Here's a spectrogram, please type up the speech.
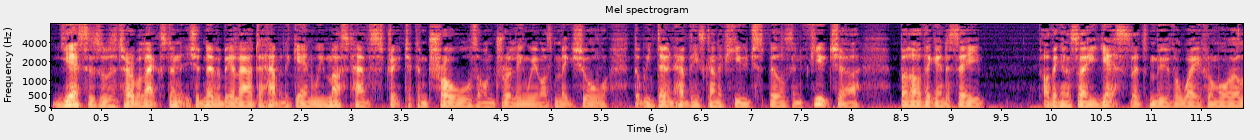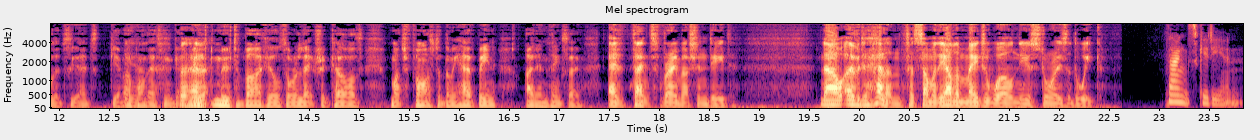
yes, this was a terrible accident. It should never be allowed to happen again. We must have stricter controls on drilling. We must make sure that we don't have these kind of huge spills in future. But are they going to say, are they going to say, yes, let's move away from oil, let's, let's give up yeah. on this and go, move, uh, move, to biofuels or electric cars much faster than we have been? I don't think so. Ed, thanks very much indeed. Now over to Helen for some of the other major world news stories of the week. Thanks, Gideon.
